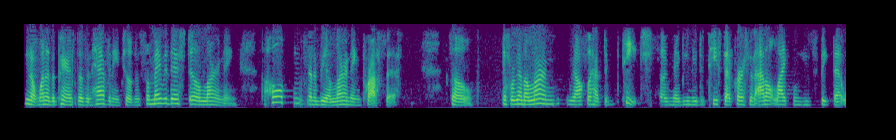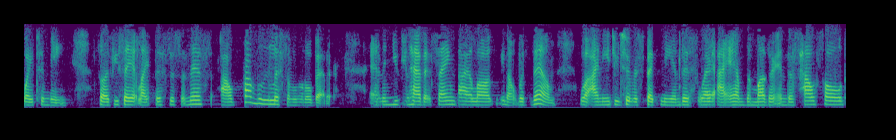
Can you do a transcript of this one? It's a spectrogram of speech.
you know, one of the parents doesn't have any children, so maybe they're still learning. The whole thing's going to be a learning process. So if we're going to learn, we also have to teach. So maybe you need to teach that person, I don't like when you speak that way to me. So if you say it like this, this, and this, I'll probably listen a little better. And then you can have that same dialogue, you know, with them. Well, I need you to respect me in this way. I am the mother in this household.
